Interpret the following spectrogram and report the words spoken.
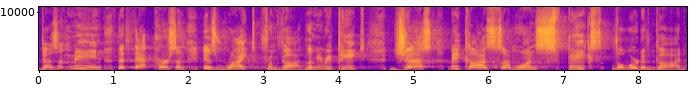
doesn't mean that that person is right from God. Let me repeat just because someone speaks the word of God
